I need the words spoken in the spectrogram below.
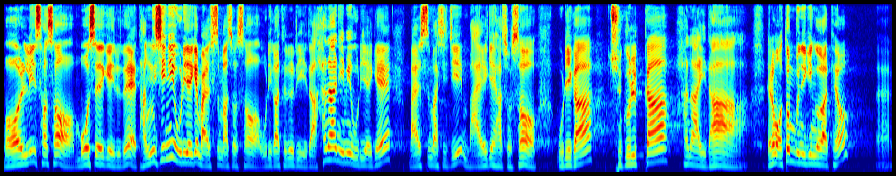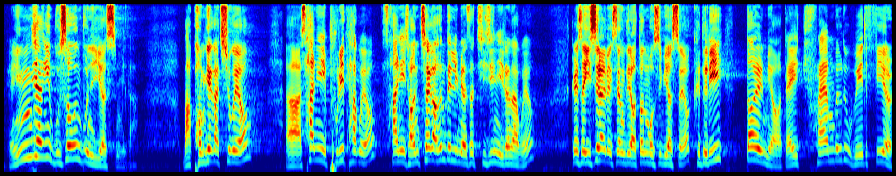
멀리 서서 모세에게 이르되 당신이 우리에게 말씀하소서 우리가 들으리이다 하나님이 우리에게 말씀하시지 말게 하소서 우리가 죽을까 하나이다. 여러분 어떤 분위기인 것 같아요? 예, 굉장히 무서운 분위기였습니다. 막 번개가 치고요. 아, 산이 불이 타고요. 산이 전체가 흔들리면서 지진이 일어나고요. 그래서 이스라엘 백성들이 어떤 모습이었어요? 그들이 떨며 they trembled with fear.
